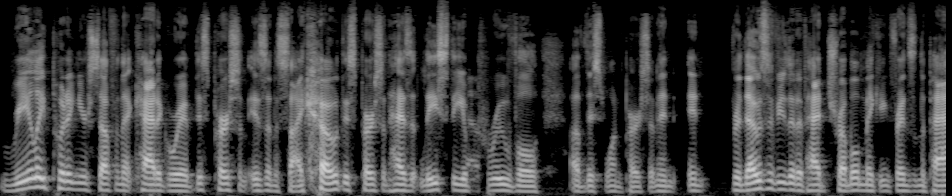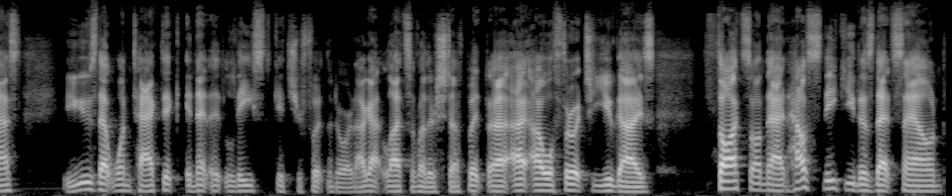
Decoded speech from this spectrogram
really putting yourself in that category of this person isn't a psycho. This person has at least the yeah. approval of this one person. And and for those of you that have had trouble making friends in the past, you use that one tactic and that at least gets your foot in the door. And I got lots of other stuff, but uh, I, I will throw it to you guys thoughts on that. How sneaky does that sound?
